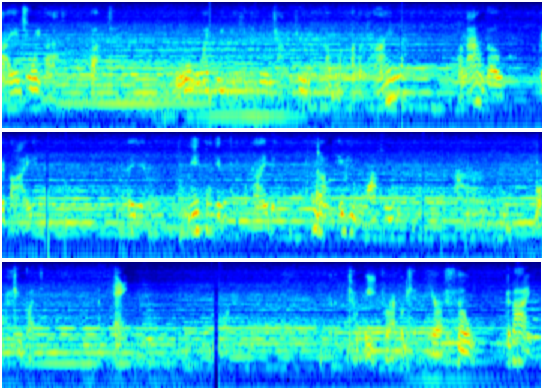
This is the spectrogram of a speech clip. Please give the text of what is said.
I enjoyed that, but we will likely be continuing chapter some other time. For now, though, goodbye. Hey, please don't get subscribe. You know, if you want to. Uh, want to, but hey. Totally kid here, so goodbye.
